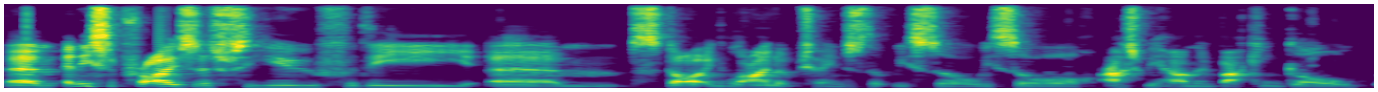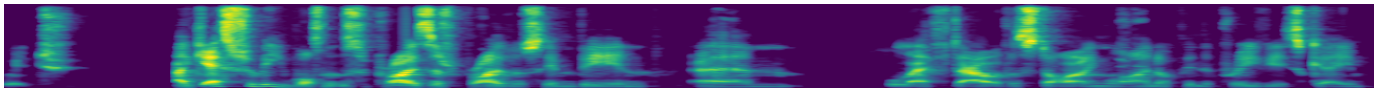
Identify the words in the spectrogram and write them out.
Um, any surprises for you for the um, starting lineup changes that we saw? We saw Ashby Hammond back in goal, which I guess for me wasn't a surprise. The surprise was him being um, left out of the starting lineup in the previous game.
